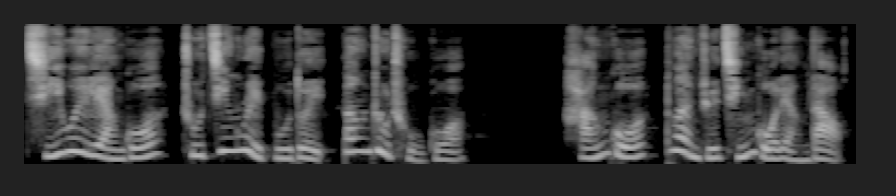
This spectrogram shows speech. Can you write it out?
齐魏两国出精锐部队帮助楚国，韩国断绝秦国粮道，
